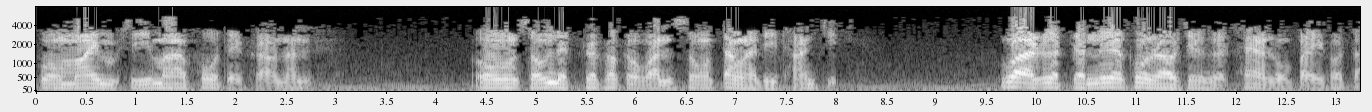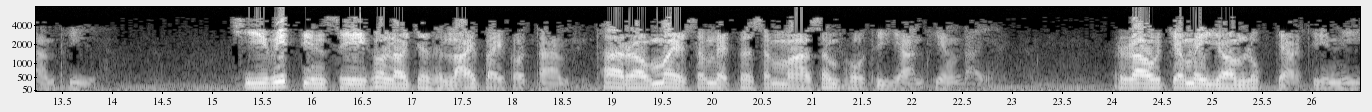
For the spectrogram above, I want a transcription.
ควงไม้สีมาโพธในคราวนั้น องค์สมเด็จพระพักวันทรงตั้งอธิษฐานจิต ว่าเลือดและเนื้อของเราจะเหือดแห้งลงไปก็ตามที ชีวิตตินทรีย์ของเราจะสลายไปก็ตาม ถ้าเราไม่สำเร็จพระสัมมาสัมโพธิญาณเพียงใด เราจะไม่ยอมลุกจากที่นี้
